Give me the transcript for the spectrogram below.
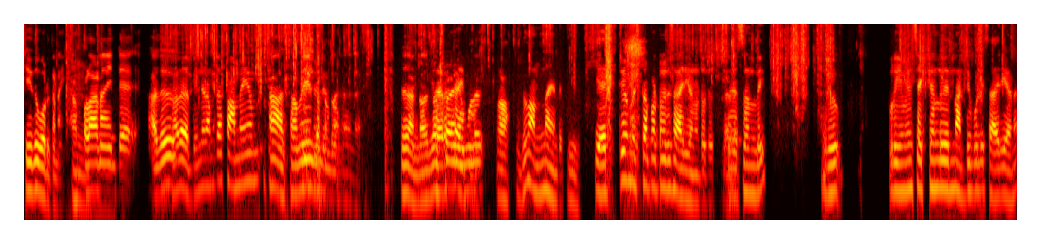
ചെയ്ത് കൊടുക്കണേ. അപ്പോഴാണ് അതിന്റെ അത് അതെ പിന്നെ നമുക്ക് സമയം ആ സമയം. ഇത് കണ്ടോ? നമ്മൾ ഇത് നന്നായിട്ടുണ്ട്. ഏറ്റവും ഇഷ്ടപ്പെട്ട ഒരു സാരിയാണ് കേട്ടോ ഇത്. പേഴ്സണലി ഒരു പ്രീമിയം സെക്ഷനിൽ വരുന്ന അടിപൊളി സാരിയാണ്.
